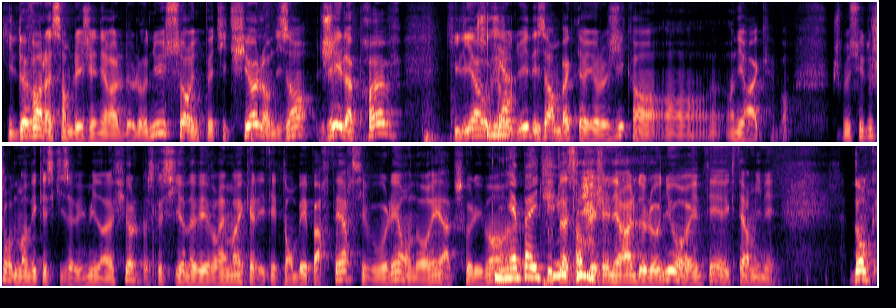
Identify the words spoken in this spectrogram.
qui, devant l'Assemblée générale de l'ONU, sort une petite fiole en disant J'ai la preuve qu'il y a aujourd'hui des armes bactériologiques en, Irak. Bon. Je me suis toujours demandé qu'est-ce qu'ils avaient mis dans la fiole, parce que s'il y en avait vraiment et qu'elle était tombée par terre, si vous voulez, on aurait absolument. Euh, toute l'Assemblée générale de l'ONU aurait été exterminée. Donc,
